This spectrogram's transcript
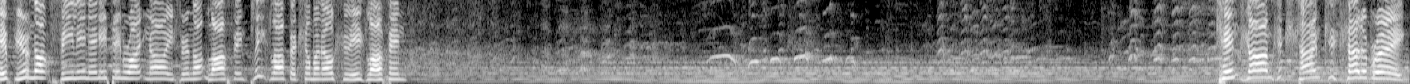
If you're not feeling anything right now, if you're not laughing, please laugh at someone else who is laughing. King's Arms, it's time to celebrate.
